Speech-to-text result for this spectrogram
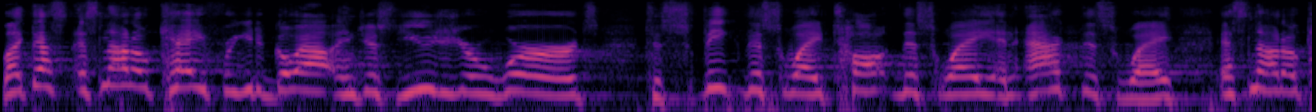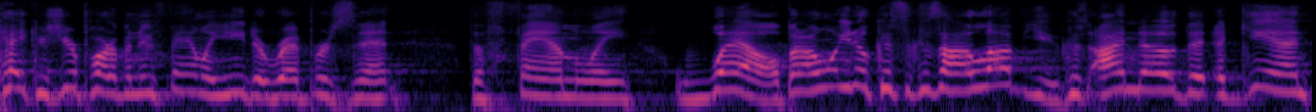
Like that's it's not okay for you to go out and just use your words to speak this way, talk this way, and act this way. It's not okay because you're part of a new family. You need to represent the family well. But I want you to know because I love you, because I know that again,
